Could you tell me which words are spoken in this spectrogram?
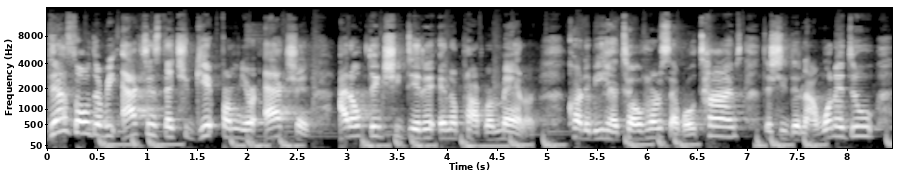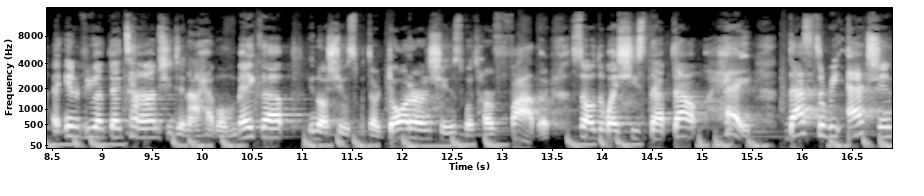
that's all the reactions that you get from your action. I don't think she did it in a proper manner. Cardi B had told her several times that she did not want to do an interview at that time. She did not have on makeup. You know, she was with her daughter and she was with her father. So the way she stepped out, hey, that's the reaction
